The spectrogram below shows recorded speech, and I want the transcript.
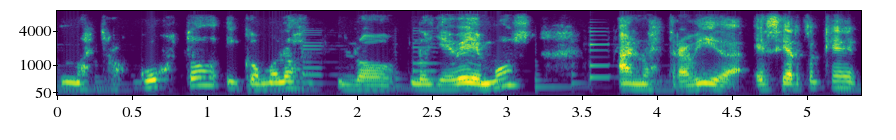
nuestros gustos y cómo los, lo, lo, llevemos a nuestra vida. Es cierto que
